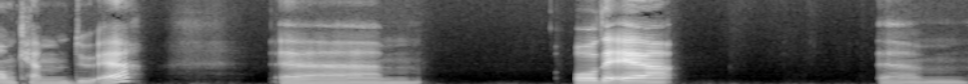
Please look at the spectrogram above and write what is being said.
om hvem du er. Um, og det er ehm,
